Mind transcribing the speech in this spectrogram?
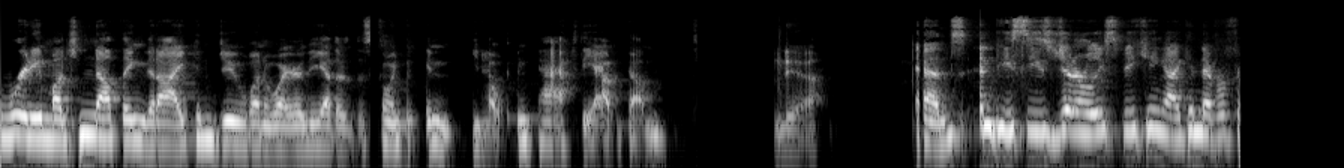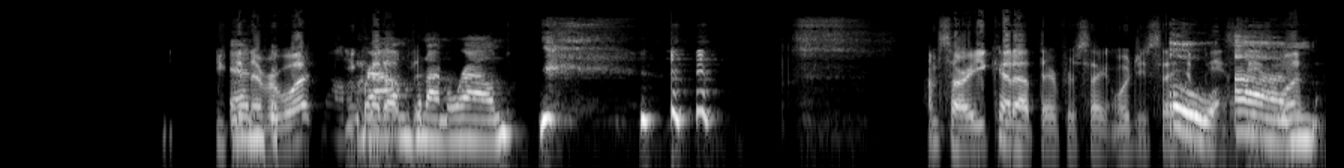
pretty much nothing that i can do one way or the other that's going to in, you know impact the outcome yeah. And npcs generally speaking i can never figure You can And never what? You around when i'm around I'm sorry, you cut out there for a second. What'd you say? Oh, um,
